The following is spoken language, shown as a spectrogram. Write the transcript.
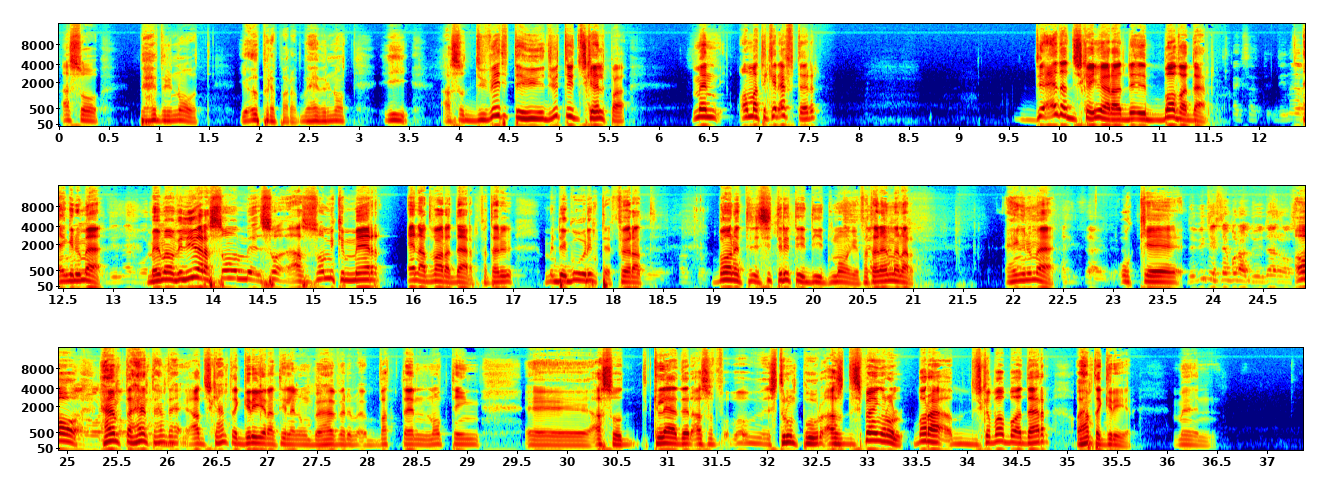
Alltså, behöver du något? Jag upprepar, behöver du något? I, Alltså du vet inte hur, du vet inte hur du ska hjälpa Men om man tänker efter Det enda du ska göra det är bara vara där Hänger du med? Men man vill göra så, så, alltså, så mycket mer än att vara där, fattar du? Men det går inte för att barnet sitter inte i din mage, fattar du vad jag menar? Hänger du med? Och eh, Det viktigaste är bara att du är där och stöttar och- hämta, hämta, hämta. Att du ska hämta grejerna till henne, hon behöver vatten, någonting eh, Alltså kläder, alltså strumpor, alltså det spelar ingen roll. Bara, Du ska vara bara där och hämta grejer. Men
